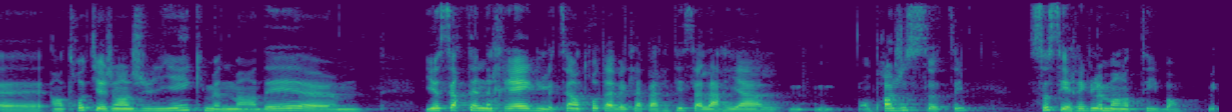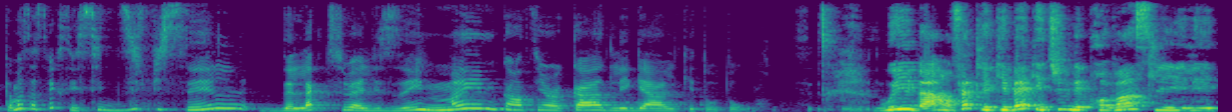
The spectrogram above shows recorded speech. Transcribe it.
Euh, entre autres, il y a Jean-Julien qui me demandait, euh, il y a certaines règles, entre autres avec la parité salariale. On prend juste ça, tu sais. Ça, c'est réglementé, bon. Mais comment ça se fait que c'est si difficile de l'actualiser, même quand il y a un cadre légal qui est autour? Oui, bah, en fait, le Québec est une des provinces, les,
